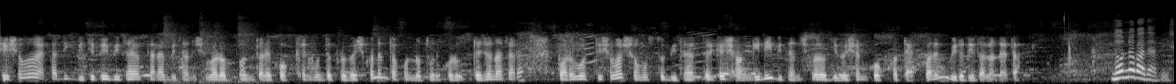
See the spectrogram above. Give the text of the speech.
সেই সময় একাধিক বিজেপি বিধায়ক তারা বিধানসভার অভ্যন্তরে কক্ষের মধ্যে প্রবেশ করেন, তখন নতুন করে উত্তেজনা ছাড়া পরবর্তী সময় সমস্ত বিধায়কদেরকে সঙ্গে নিয়ে বিধানসভার অধিবেশন কক্ষ ত্যাগ করেন বিরোধী দলনেতা ধন্যবাদ আবির।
